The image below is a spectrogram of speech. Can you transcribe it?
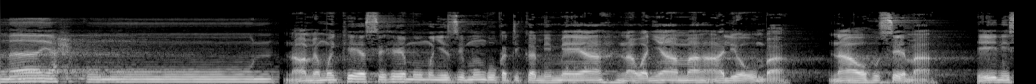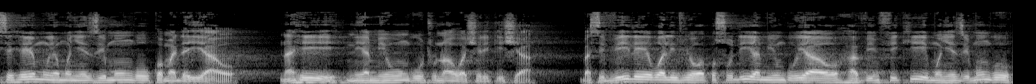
ما يحكمون Na wamemwekea sehemu Mwenyezi Mungu katika mimea na wanyama alioumba. Nao husema, hii ni sehemu ya Mwenyezi Mungu kwa madai yao. na hii ni ya miungu tunaowashirikisha basi vile walivyowakusudia miungu yao havimfikii Mwenyezi Mungu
